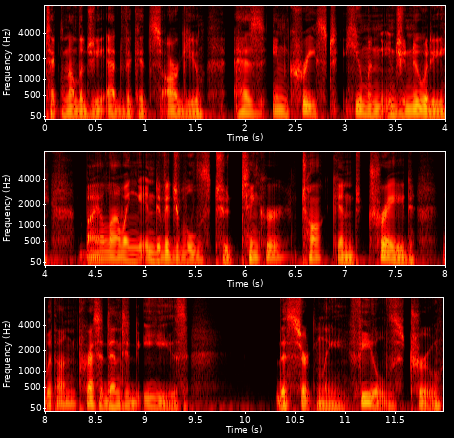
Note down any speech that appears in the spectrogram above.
technology advocates argue, has increased human ingenuity by allowing individuals to tinker, talk, and trade with unprecedented ease. This certainly feels true.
